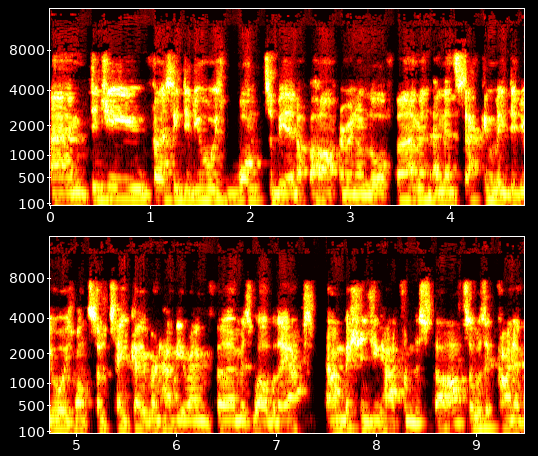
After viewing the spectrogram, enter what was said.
Um, did you, firstly, did you always want to be upper partner in a law firm? And, and then secondly, did you always want to sort of take over and have your own firm as well? Were they ambitions you had from the start or was it kind of,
